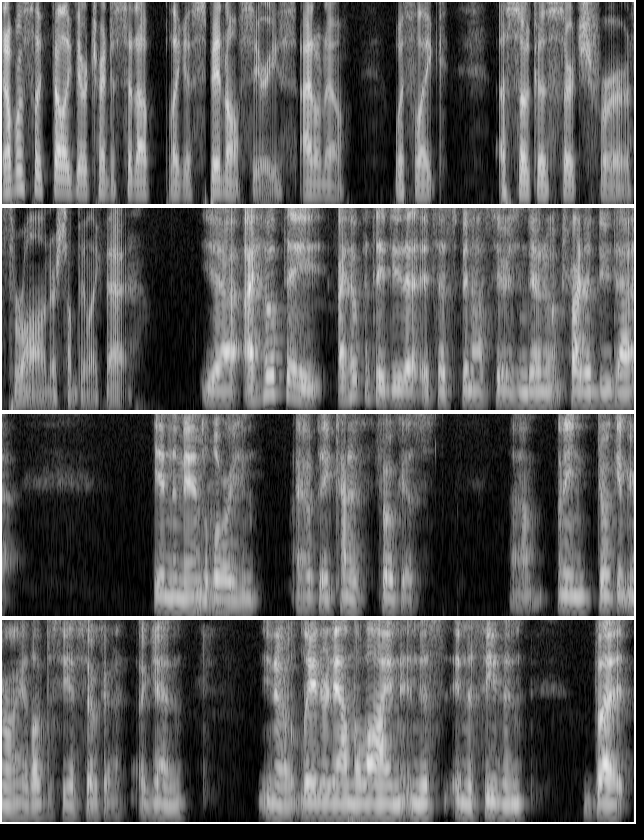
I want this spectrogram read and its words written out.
it almost like felt like they were trying to set up like a spin-off series. I don't know. With like Ahsoka's search for Thrawn or something like that. Yeah, I hope they I hope that they do that it's a spin-off series and they don't try to do that in The mm-hmm. Mandalorian. Mm-hmm. I hope they kind of focus. Um, I mean, don't get me wrong, I'd love to see Ahsoka again, you know, later down the line in this in the season, but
